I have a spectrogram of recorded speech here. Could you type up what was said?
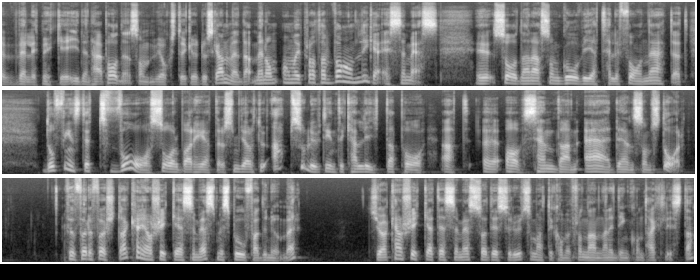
väldigt mycket i den här podden som vi också tycker att du ska använda. Men om, om vi pratar vanliga sms, sådana som går via telefonnätet, då finns det två sårbarheter som gör att du absolut inte kan lita på att avsändaren är den som står. För för det första kan jag skicka sms med spoofade nummer. Så jag kan skicka ett sms så att det ser ut som att det kommer från någon annan i din kontaktlista.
